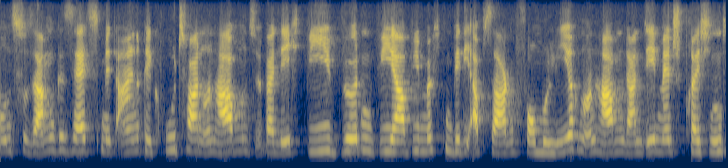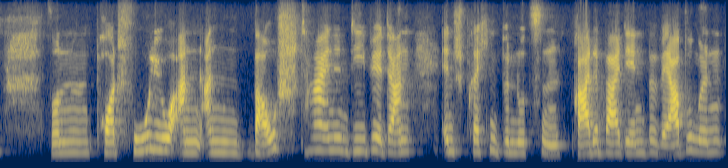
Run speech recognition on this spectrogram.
uns zusammengesetzt mit allen Recruitern und haben uns überlegt, wie würden wir, wie möchten wir die Absagen formulieren und haben dann dementsprechend so ein Portfolio an, an Bausteinen, die wir dann entsprechend benutzen, gerade bei den Bewerbungen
